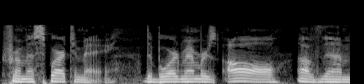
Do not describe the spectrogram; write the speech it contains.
from aspartame. The board members, all of them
